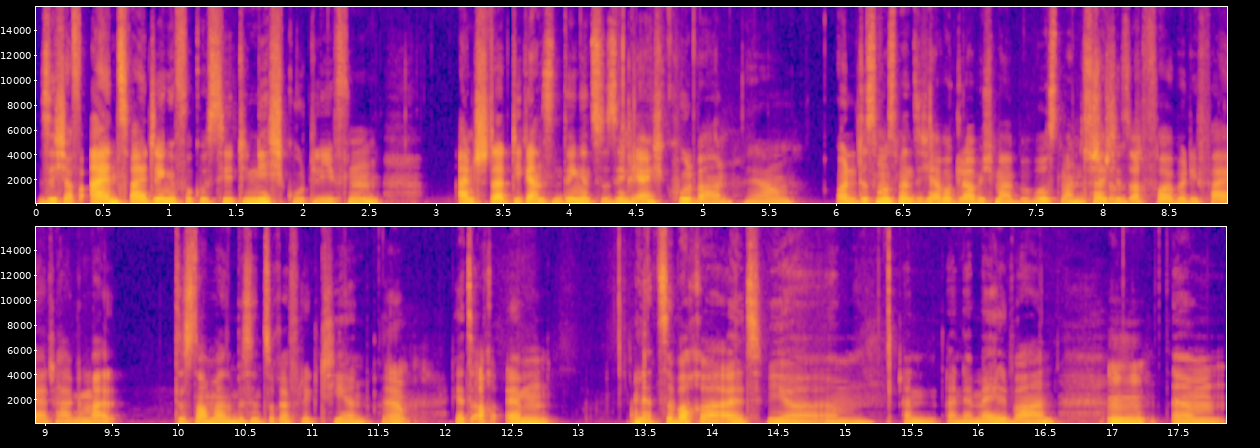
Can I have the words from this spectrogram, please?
sich auf ein, zwei Dinge fokussiert, die nicht gut liefen, anstatt die ganzen Dinge zu sehen, die eigentlich cool waren. ja. Und das muss man sich aber, glaube ich, mal bewusst machen. Das habe ich jetzt auch vor über die Feiertage mal, das nochmal so ein bisschen zu reflektieren. Ja. Jetzt auch ähm, letzte Woche, als wir ähm, an, an der Mail waren, Mhm. ähm,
